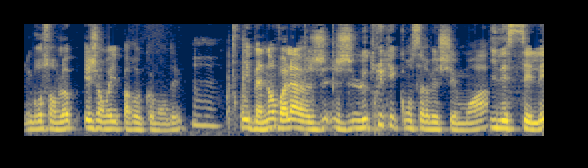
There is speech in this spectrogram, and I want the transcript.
une grosse enveloppe et j'ai envoyé par recommandé. Mhm. Et maintenant, voilà, le truc est conservé chez moi, il est scellé,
